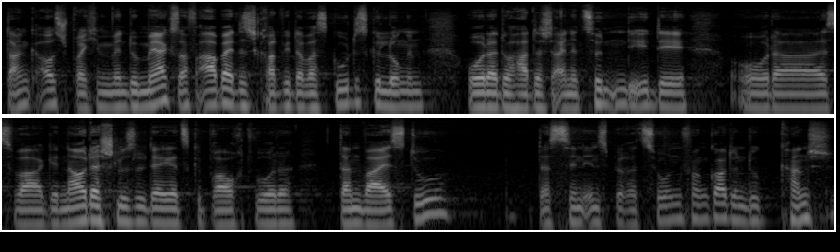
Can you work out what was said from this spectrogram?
Dank aussprechen. Wenn du merkst, auf Arbeit ist gerade wieder was Gutes gelungen oder du hattest eine zündende Idee oder es war genau der Schlüssel, der jetzt gebraucht wurde, dann weißt du, das sind Inspirationen von Gott und du kannst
